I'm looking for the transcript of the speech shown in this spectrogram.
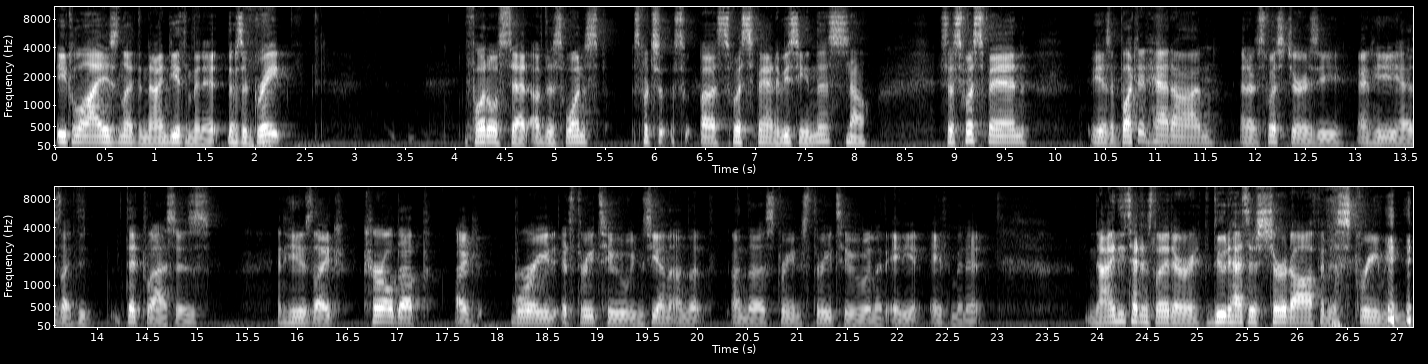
equalized in like the 90th minute. There's a great photo set of this one Swiss, uh, Swiss fan. Have you seen this? No. It's a Swiss fan. He has a bucket hat on and a Swiss jersey, and he has like the thick glasses, and he is like curled up, like worried. It's three two. You can see on the on the on the screen it's three two in like the eighty eighth minute. Ninety seconds later, the dude has his shirt off and is screaming.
